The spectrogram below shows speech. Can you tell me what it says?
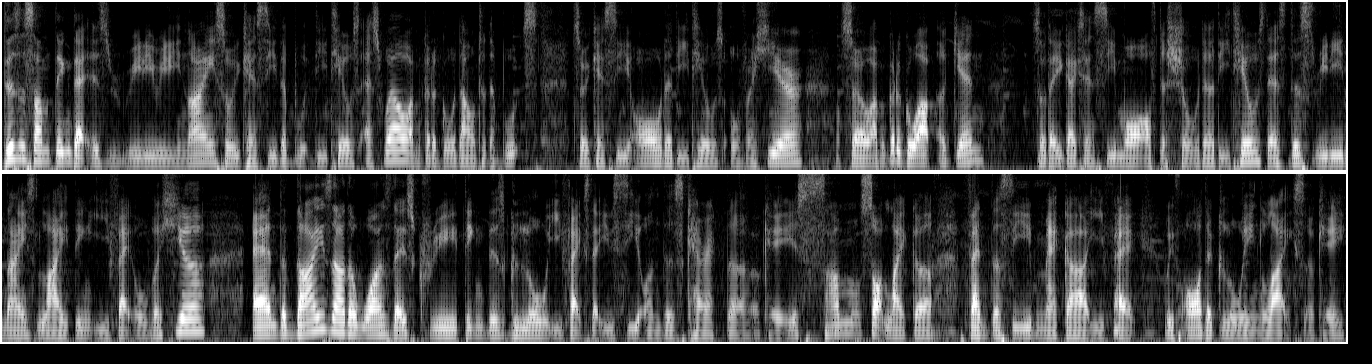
this is something that is really really nice so you can see the boot details as well. I'm gonna go down to the boots so you can see all the details over here. So I'm gonna go up again so that you guys can see more of the shoulder details. There's this really nice lighting effect over here and the dyes are the ones that is creating this glow effects that you see on this character okay? It's some sort like a fantasy mecha effect with all the glowing lights okay?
